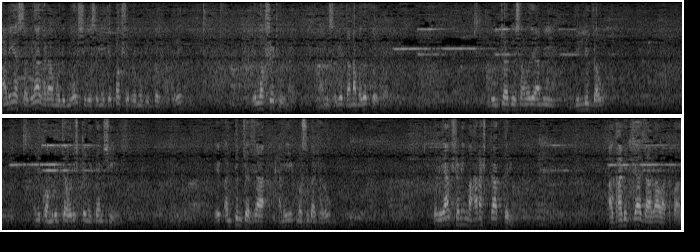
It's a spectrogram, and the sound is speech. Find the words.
आणि या सगळ्या घडामोडींवर शिवसेनेचे पक्षप्रमुख उद्धव ठाकरे हे लक्ष ठेवून आहेत. आम्ही सगळे त्यांना मदत करतो दोन चार दिवसामध्ये आम्ही दिल्लीत जाऊ. आणि काँग्रेसच्या वरिष्ठ नेत्यांशी एक अंतिम चर्चा आणि एक मसुदा ठरवू. पण या क्षणी महाराष्ट्रात तरी आघाडीतल्या जागा वाटपात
